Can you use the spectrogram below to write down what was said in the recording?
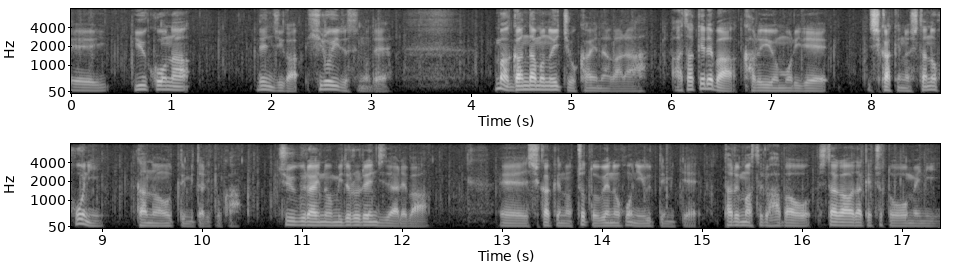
え、有効なレンジが広いですのでまあガンダムの位置を変えながら浅ければ軽い重りで仕掛けの下の方に弾を打ってみたりとか中ぐらいのミドルレンジであれば、えー、仕掛けのちょっと上の方に打ってみてたるませる幅を下側だけちょっと多めに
